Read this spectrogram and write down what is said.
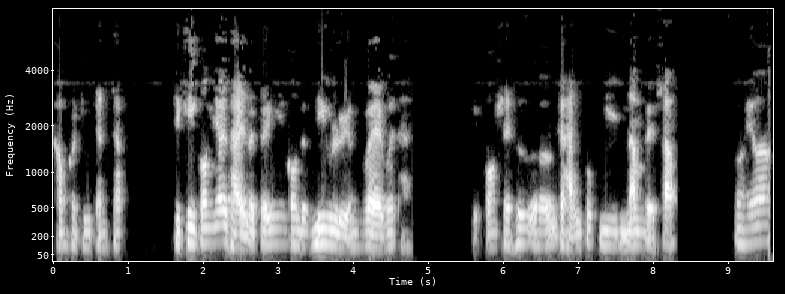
không có chuyện tranh chấp. Thì khi con nhớ thầy là tự nhiên con được điêu luyện về với thầy. Thì con sẽ hứa hưởng cái hạnh phúc nghìn năm về sau. Con hiểu không?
